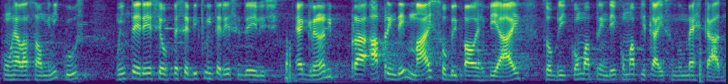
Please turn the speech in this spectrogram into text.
com relação ao minicurso. O interesse, eu percebi que o interesse deles é grande para aprender mais sobre Power BI, sobre como aprender, como aplicar isso no mercado.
